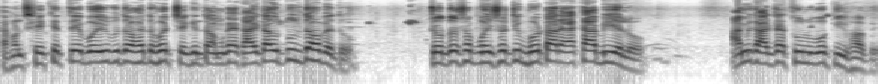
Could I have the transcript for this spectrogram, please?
এখন সেক্ষেত্রে বহির্ভূত হয়তো হচ্ছে কিন্তু আমাকে কাজটাও তুলতে হবে তো। চোদ্দোশো পঁয়ষট্টি ভোটার একা বিএলও। আমি কাজটা তুলবো কীভাবে?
